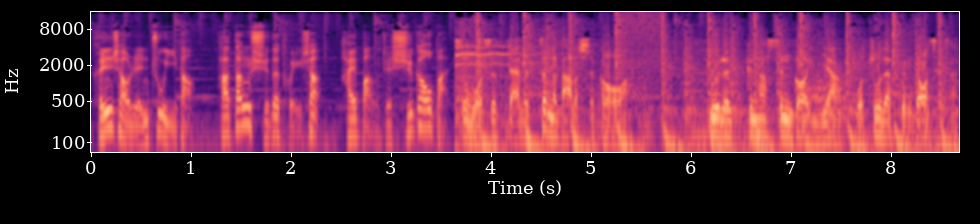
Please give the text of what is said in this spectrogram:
很少人注意到他当时的腿上还绑着石膏板。我是带了这么大的石膏啊，为了跟他身高一样，我坐在轨道车上，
